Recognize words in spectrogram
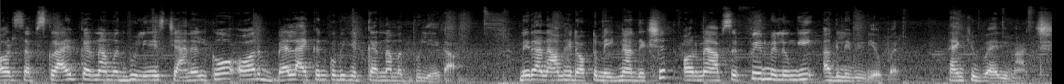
और सब्सक्राइब करना मत भूलिए इस चैनल को, और बेल आइकन को भी हिट करना मत भूलिएगा। मेरा नाम है डॉक्टर मेघना दीक्षित, और मैं आपसे फिर मिलूँगी अगले वीडियो पर। थैंक यू वेरी मच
